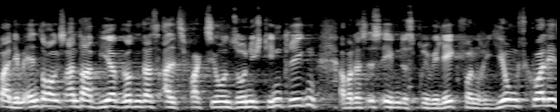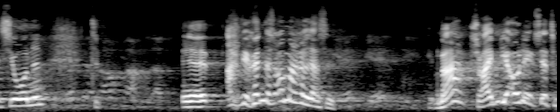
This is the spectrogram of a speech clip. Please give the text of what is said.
bei dem Änderungsantrag. Wir würden das als Fraktion so nicht hinkriegen. Aber das ist eben das Privileg von Regierungskoalitionen. Äh, ach, wir können das auch machen lassen. Na, schreiben die auch nichts jetzt.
